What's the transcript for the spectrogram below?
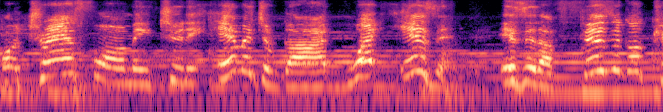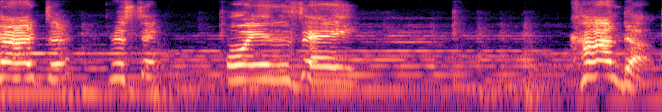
or transforming to the image of God? What is it? Is it a physical characteristic, or it is a conduct,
